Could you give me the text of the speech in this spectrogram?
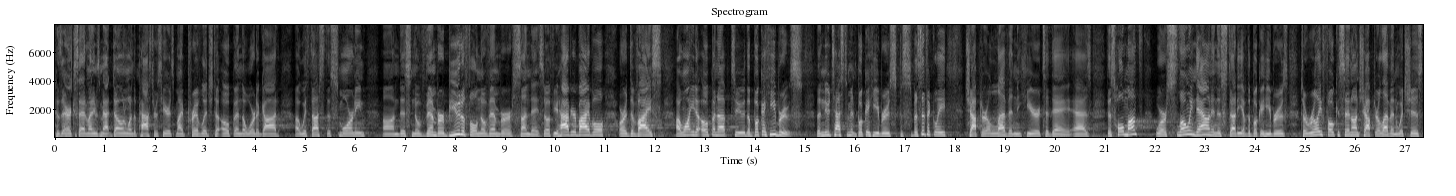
As Eric said, my name is Matt Doan, one of the pastors here. It's my privilege to open the Word of God uh, with us this morning on this November, beautiful November Sunday. So if you have your Bible or a device, I want you to open up to the book of Hebrews, the New Testament book of Hebrews, specifically chapter 11 here today. As this whole month, we're slowing down in this study of the book of Hebrews to really focus in on chapter 11, which is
